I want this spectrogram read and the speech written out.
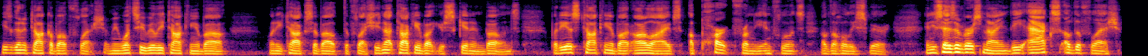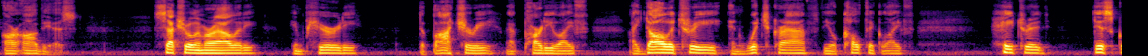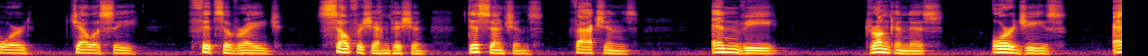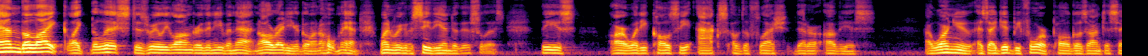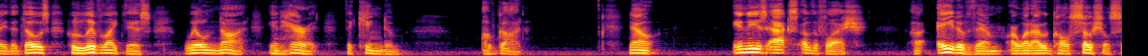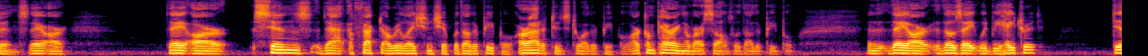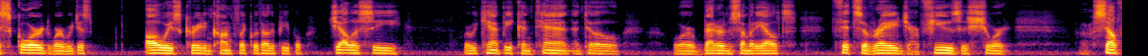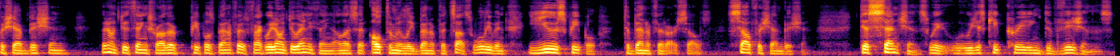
he's going to talk about flesh. I mean, what's he really talking about when he talks about the flesh? He's not talking about your skin and bones, but he is talking about our lives apart from the influence of the Holy Spirit. And he says in verse 9, the acts of the flesh are obvious sexual immorality, impurity, debauchery, that party life, idolatry and witchcraft, the occultic life, hatred, discord, jealousy, fits of rage, selfish ambition, dissensions, factions, envy, drunkenness, orgies, and the like. Like the list is really longer than even that. And already you're going, oh man, when are we going to see the end of this list? These are what he calls the acts of the flesh that are obvious. I warn you, as I did before, Paul goes on to say that those who live like this will not inherit the kingdom of God. Now, in these acts of the flesh, uh, eight of them are what I would call social sins. They are they are sins that affect our relationship with other people, our attitudes to other people, our comparing of ourselves with other people. They are those eight would be hatred, discord, where we're just always creating conflict with other people, jealousy, where we can't be content until we're better than somebody else, fits of rage, our fuse is short, uh, selfish ambition, we don't do things for other people's benefit. In fact, we don't do anything unless it ultimately benefits us. We'll even use people to benefit ourselves. Selfish ambition. Dissensions. We, we just keep creating divisions.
